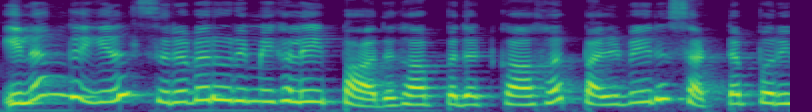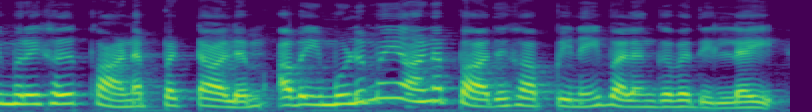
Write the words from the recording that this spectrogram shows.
இலங்கையில் சிறுவர் உரிமைகளை பாதுகாப்பதற்காக பல்வேறு சட்ட பொறிமுறைகள் காணப்பட்டாலும் அவை முழுமையான பாதுகாப்பினை வழங்குவதில்லை.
